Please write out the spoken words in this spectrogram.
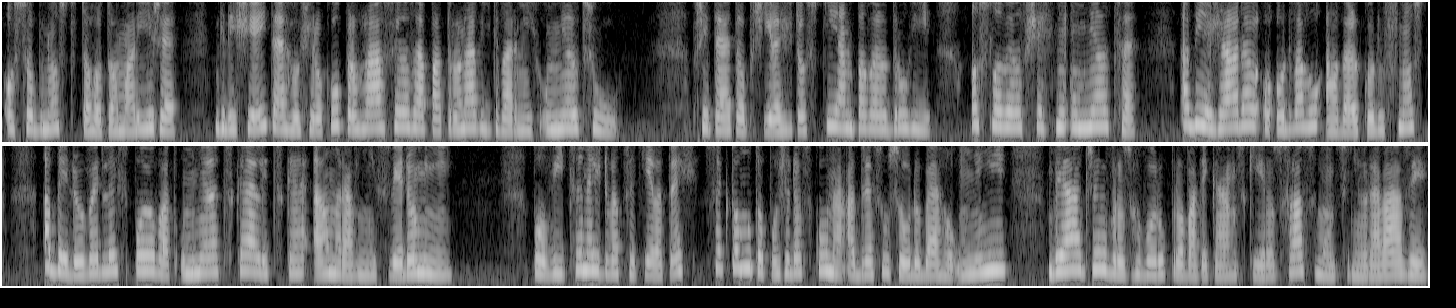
osobnost tohoto malíře, když jej téhož roku prohlásil za patrona výtvarných umělců. Při této příležitosti Jan Pavel II. oslovil všechny umělce, aby je žádal o odvahu a velkodušnost, aby dovedli spojovat umělecké, lidské a mravní svědomí. Po více než 20 letech se k tomuto požadavku na adresu soudobého umění vyjádřil v rozhovoru pro vatikánský rozhlas Monsignor Ravázi.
